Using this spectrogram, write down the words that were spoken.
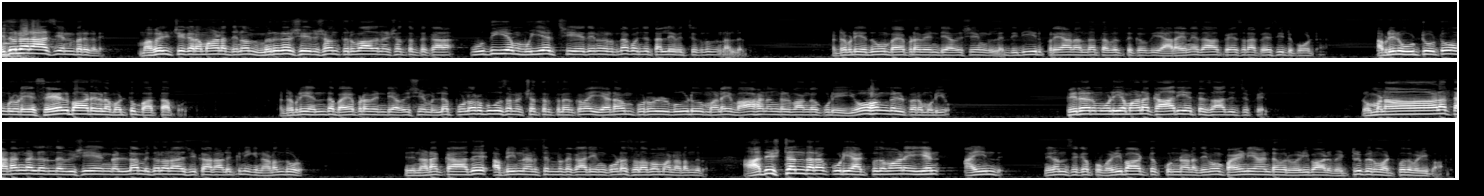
மிதுனராசி என்பர்களே மகிழ்ச்சிகரமான தினம் மிருகசீரிஷம் திருவாத நட்சத்திரத்துக்கார புதிய முயற்சி ஏதேனும் இருந்தா கொஞ்சம் தள்ளி வச்சுக்கிறது நல்லது. மற்றபடி எதுவும் பயப்பட வேண்டிய அவசியங்கள் இல்லை. திடீர் பிரயாணம் தான் தவிர்த்துக்கிறது. யாரையும் ஏதாவது பேசுறா பேசிட்டு போட்டேன். அப்படின்னு விட்டு விட்டு உங்களுடைய செயல்பாடுகளை மட்டும் பார்த்தா போதும். மற்றபடி எந்த பயப்பட வேண்டிய அவசியம் இல்லை. புனர்பூச நட்சத்திரத்தில் இருக்கிற இடம் பொருள் வீடு மனை வாகனங்கள் வாங்கக்கூடிய யோகங்கள் பெற முடியும். பிறர் மூலியமான காரியத்தை சாதிச்சு பேர். ரொம்ப நாள தடங்கள் இருந்த விஷயங்கள்லாம் மிதுன ராசிக்காரர்களுக்கு இன்னைக்கு நடந்துடும் இது நடக்காது அப்படின்னு நினைச்சிட்டு இருந்த காரியம் கூட சுலபமா நடந்துடும். அதிர்ஷ்டம் தரக்கூடிய அற்புதமான எண் ஐந்து. நிறம் சிகப்பு வழிபாட்டுக்குண்டான தெய்வம் பழனியாண்டவர் வழிபாடு வெற்றி பெறும் அற்புத வழிபாடு.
